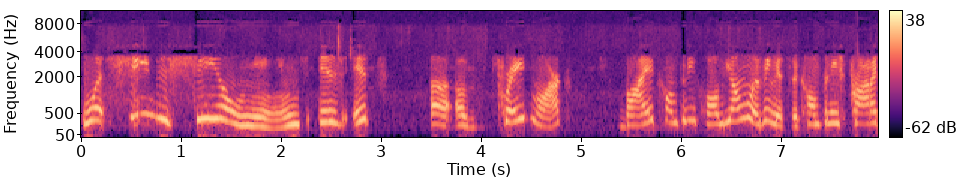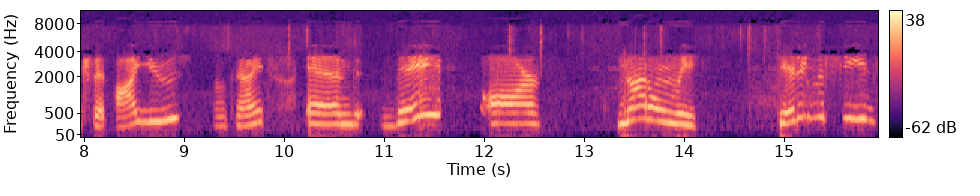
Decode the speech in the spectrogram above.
What seed to seal means is it's a, a trademark by a company called Young Living. It's the company's products that I use, okay? And they are not only getting the seeds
